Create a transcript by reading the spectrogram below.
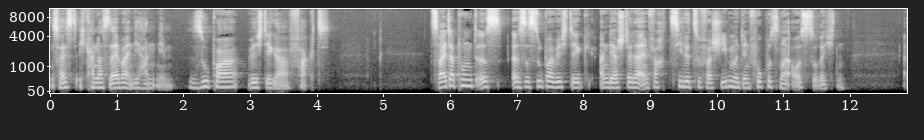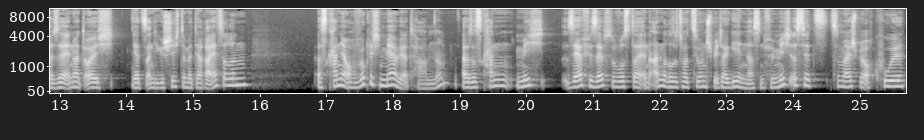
Das heißt, ich kann das selber in die Hand nehmen. Super wichtiger Fakt. Zweiter Punkt ist, es ist super wichtig, an der Stelle einfach Ziele zu verschieben und den Fokus neu auszurichten. Also erinnert euch jetzt an die Geschichte mit der Reiterin. Es kann ja auch wirklich einen Mehrwert haben. Ne? Also es kann mich sehr viel selbstbewusster in andere Situationen später gehen lassen. Für mich ist jetzt zum Beispiel auch cool,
